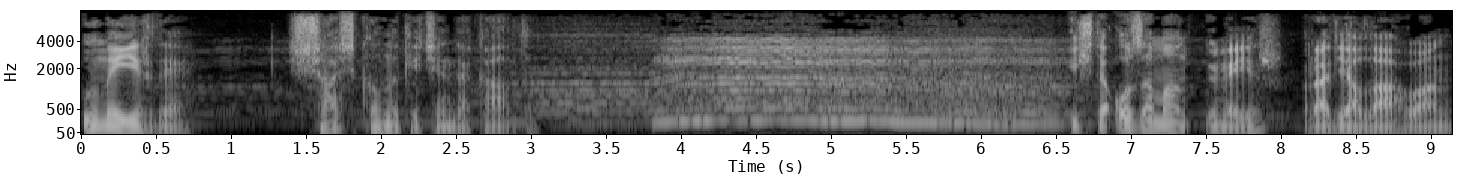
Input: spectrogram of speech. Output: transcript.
Umeyr de şaşkınlık içinde kaldı. İşte o zaman Ümeyr radıyallahu an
